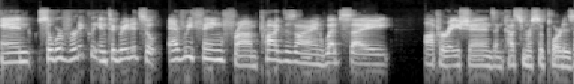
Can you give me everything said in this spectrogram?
And so we're vertically integrated. So everything from product design, website, operations, and customer support is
